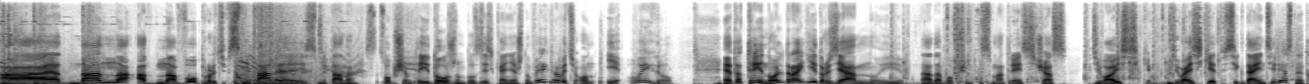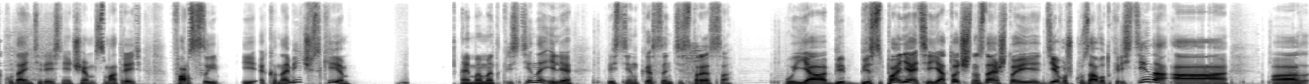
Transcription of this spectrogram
А одна на одного против Сметаны. И Сметана, в общем-то, и должен был здесь, конечно, выигрывать. Он и выиграл. Это 3-0, дорогие друзья. Ну и надо, в общем-то, смотреть сейчас девайсики. Девайсики это всегда интересно. Это куда интереснее, чем смотреть форсы и экономические. ММ от Кристина или Кристинка с антистресса? Ой, я без понятия. Я точно знаю, что девушку зовут Кристина, а а,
